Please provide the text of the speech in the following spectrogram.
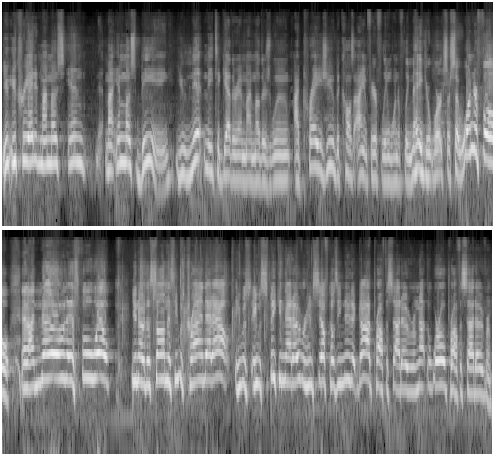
You, you created my most in my inmost being. You knit me together in my mother's womb. I praise you because I am fearfully and wonderfully made. Your works are so wonderful. And I know this full well. You know, the psalmist, he was crying that out. He was, he was speaking that over himself because he knew that God prophesied over him, not the world prophesied over him.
